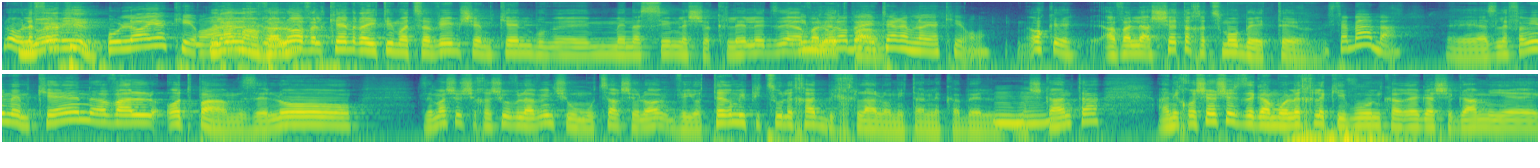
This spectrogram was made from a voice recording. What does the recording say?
לא, לא לפעמים... יכיר. הוא לא יכיר. הוא למה? אבל? כלל לא, אבל כן ראיתי מצבים שהם כן אה, מנסים לשקלל את זה, אם אבל זה עוד לא פעם. בהיתר, הם לא יכירו. אוקיי, אבל השטח עצמו בהיתר. סבבה. אה, אז לפעמים הם כן, אבל עוד פעם, זה לא... זה משהו שחשוב להבין שהוא מוצר שלא... ויותר מפיצול אחד בכלל לא ניתן לקבל משכנתה. אני חושב שזה גם הולך לכיוון כרגע שגם יהיה...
